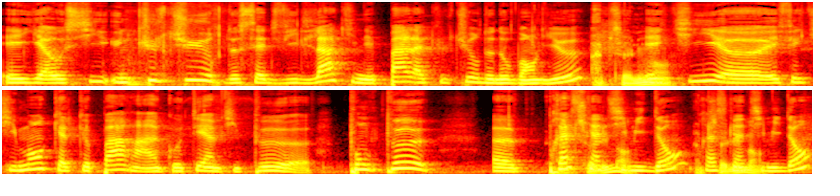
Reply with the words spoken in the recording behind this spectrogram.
et il y a aussi une culture de cette ville-là qui n'est pas la culture de nos banlieues, absolument. et qui, euh, effectivement, quelque part, a un côté un petit peu euh, pompeux. Euh, presque Absolument. intimidant, presque Absolument. intimidant,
